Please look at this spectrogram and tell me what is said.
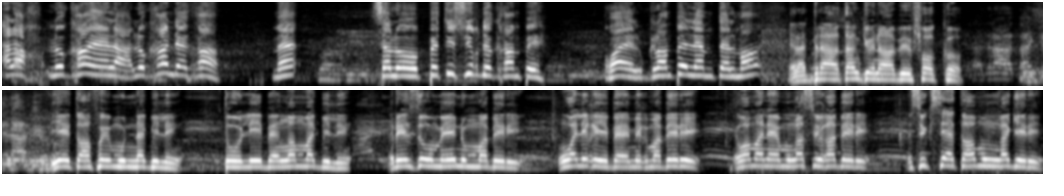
Alors, le grand est là, le grand des grands. Mais c'est le petit sûr de Grand P. Ouais, le Grand P l'aime tellement. era dra tan que na be foko. Ye to fo mun nabile to le be ngam mabile. Réseau me num mabere wali re be mir mabere e wa mane mu ngasura bere succès to mu ngagere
